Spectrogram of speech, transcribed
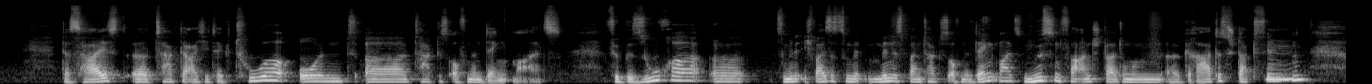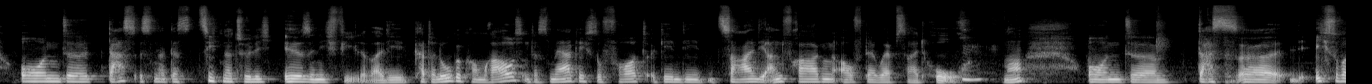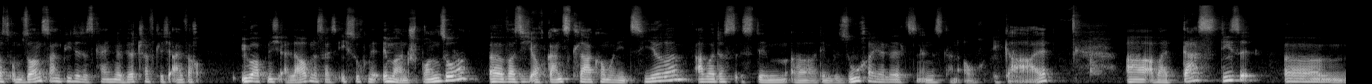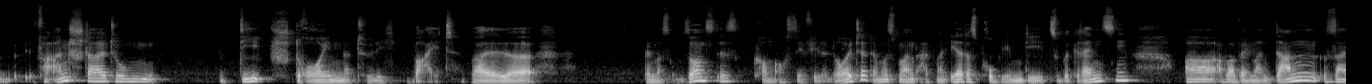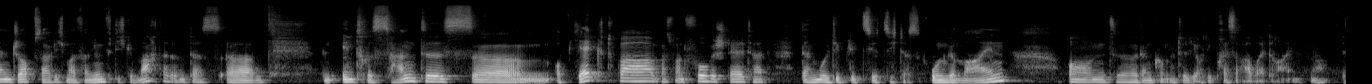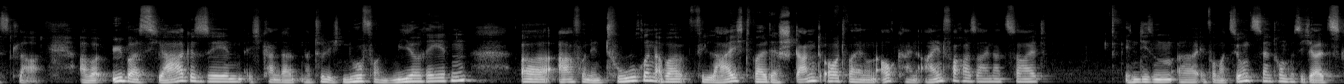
Das heißt äh, Tag der Architektur und äh, Tag des offenen Denkmals. Für Besucher, äh, zumindest, ich weiß es zumindest beim Tag des offenen Denkmals, müssen Veranstaltungen gratis stattfinden. Mhm. Und das, ist, das zieht natürlich irrsinnig viele, weil die Kataloge kommen raus und das merke ich sofort, gehen die Zahlen, die Anfragen auf der Website hoch. Mhm. Ne? Und dass äh, ich sowas umsonst anbiete, das kann ich mir wirtschaftlich einfach überhaupt nicht erlauben. Das heißt, ich suche mir immer einen Sponsor, äh, was ich auch ganz klar kommuniziere, aber das ist dem, äh, dem Besucher ja letzten Endes dann auch egal. Äh, aber das, diese ähm, Veranstaltungen die streuen natürlich weit, weil äh, wenn was umsonst ist, kommen auch sehr viele Leute. Da muss man, hat man eher das Problem, die zu begrenzen. Äh, aber wenn man dann seinen Job, sage ich mal, vernünftig gemacht hat und das äh, ein interessantes äh, Objekt war, was man vorgestellt hat, dann multipliziert sich das ungemein. Und äh, dann kommt natürlich auch die Pressearbeit rein, ne? ist klar. Aber übers Jahr gesehen, ich kann da natürlich nur von mir reden, äh, A von den Touren, aber vielleicht, weil der Standort war ja nun auch kein einfacher seinerzeit, in diesem äh, Informationszentrum, was ich als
